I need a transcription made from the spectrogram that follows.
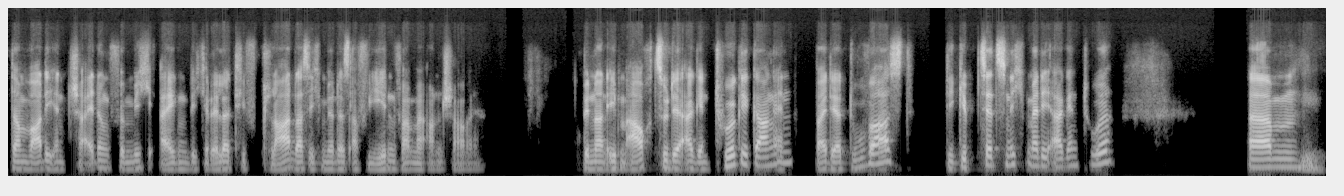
dann war die Entscheidung für mich eigentlich relativ klar, dass ich mir das auf jeden Fall mal anschaue. Bin dann eben auch zu der Agentur gegangen, bei der du warst. Die gibt es jetzt nicht mehr, die Agentur. Ähm,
